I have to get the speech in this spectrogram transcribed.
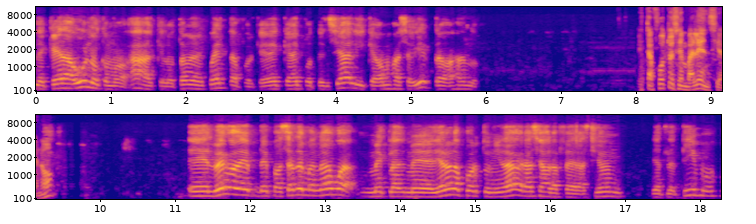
le queda a uno como, ah, que lo tomen en cuenta porque ve que hay potencial y que vamos a seguir trabajando. Esta foto es en Valencia, ¿no? Eh, luego de, de, pasar de Managua, me, me, dieron la oportunidad, gracias a la Federación de Atletismo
